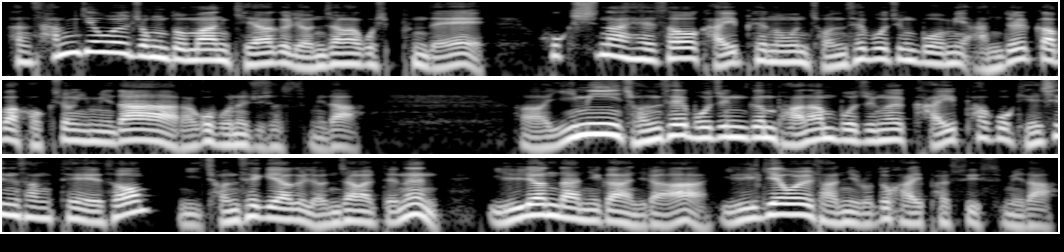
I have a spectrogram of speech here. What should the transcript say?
한 3개월 정도만 계약을 연장하고 싶은데 혹시나 해서 가입해 놓은 전세보증보험이 안 될까봐 걱정입니다. 라고 보내주셨습니다. 어, 이미 전세 보증금 반환 보증을 가입하고 계신 상태에서 이 전세 계약을 연장할 때는 1년 단위가 아니라 1개월 단위로도 가입할 수 있습니다.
